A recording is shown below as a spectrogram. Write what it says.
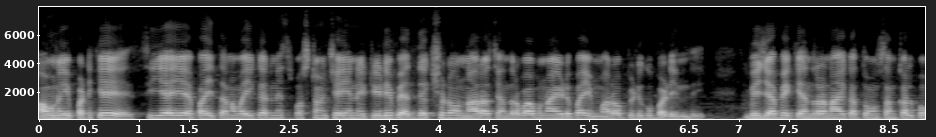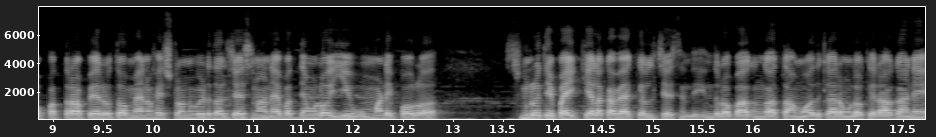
అవును ఇప్పటికే సిఐఏపై తన వైఖరిని స్పష్టం చేయని టీడీపీ అధ్యక్షుడు నారా చంద్రబాబు నాయుడుపై మరో పిడుగుపడింది. బీజేపీ కేంద్ర నాయకత్వం సంకల్ప పత్ర పేరుతో మేనిఫెస్టోను విడుదల చేసిన నేపథ్యంలో ఈ ఉమ్మడి పౌర స్మృతిపై కీలక వ్యాఖ్యలు చేసింది. ఇందులో భాగంగా తాము అధికారంలోకి రాగానే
